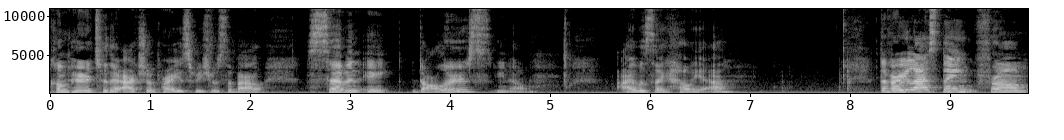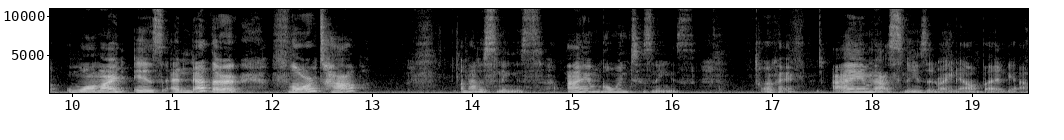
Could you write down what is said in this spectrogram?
compared to their actual price which was about seven eight dollars you know. I was like hell yeah. The very last thing from Walmart is another floral top. I'm about to sneeze. I am going to sneeze. Okay. I am not sneezing right now but yeah.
